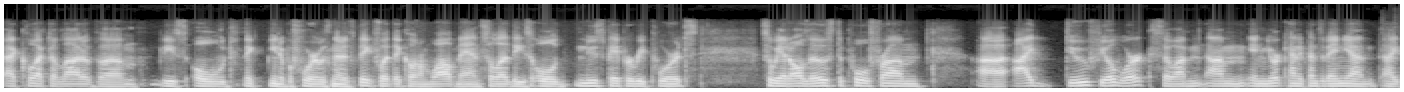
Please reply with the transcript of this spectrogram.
I collect a lot of um, these old, like, you know, before it was known as Bigfoot, they called them wild man. So a lot of these old newspaper reports. So we had all those to pull from. Uh, I do field work, so I'm I'm in York County, Pennsylvania. I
